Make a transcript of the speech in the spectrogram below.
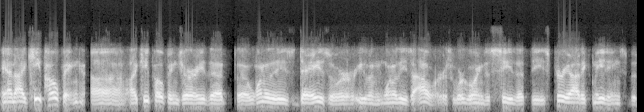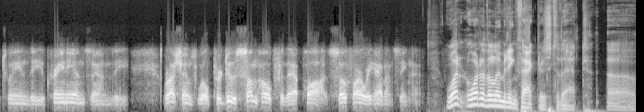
And I keep hoping, uh, I keep hoping, Jerry, that uh, one of these days or even one of these hours, we're going to see that these periodic meetings between the Ukrainians and the Russians will produce some hope for that pause. So far, we haven't seen that. What What are the limiting factors to that uh,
